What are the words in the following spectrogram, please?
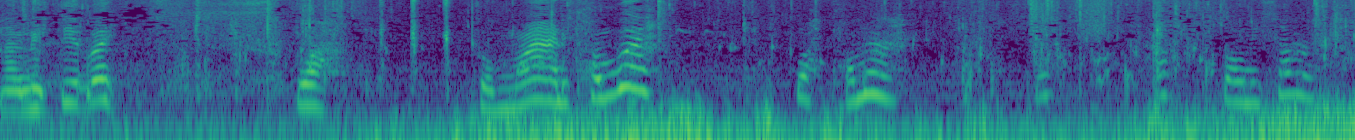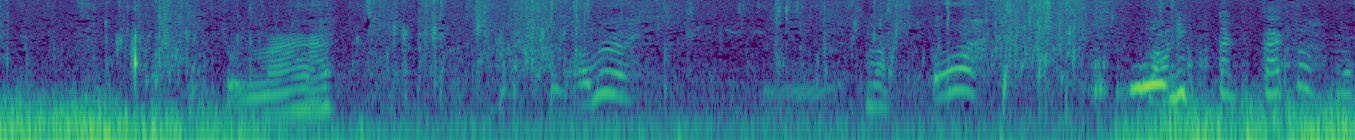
này mình tiếp đây. ចំម៉ែនេះធំវ៉ាវ៉ាធំណា còn đi sao Rồi mà Ấm rồi Mặt ua Còn đi cách cách thôi Một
